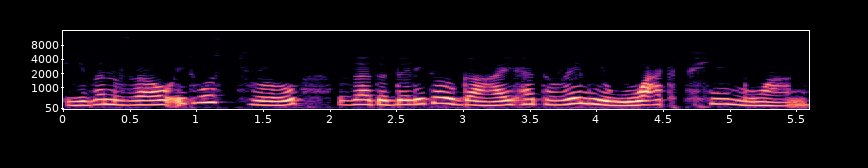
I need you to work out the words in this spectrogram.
Even though it was true that the little guy had really whacked him one.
